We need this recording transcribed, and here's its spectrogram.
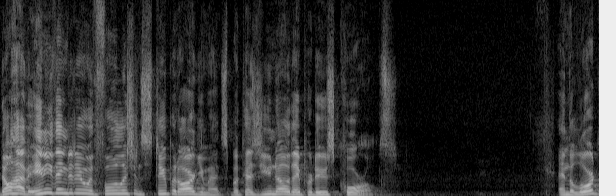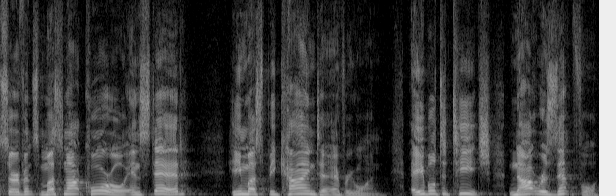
Don't have anything to do with foolish and stupid arguments because you know they produce quarrels. And the Lord's servants must not quarrel. Instead, he must be kind to everyone, able to teach, not resentful.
